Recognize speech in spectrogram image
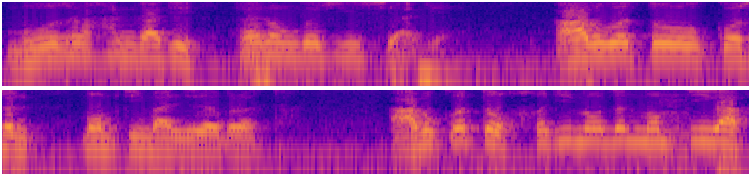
무엇을 한 가지 해놓은 것이 있어야지. 아무것도 없고선 몸띠만 잃어버렸다. 아무것도 하지 못한 몸띠가,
